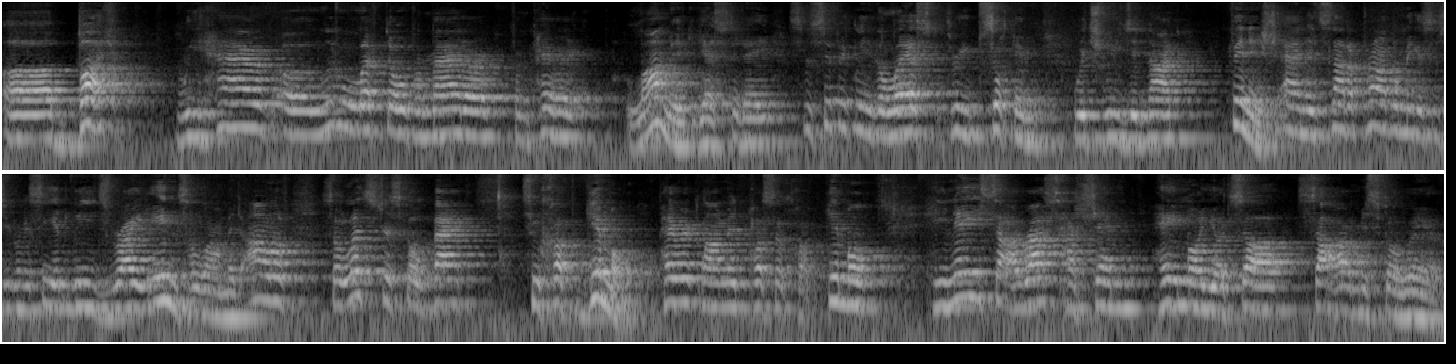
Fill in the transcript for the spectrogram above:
uh, but we have a little leftover matter from Perek Lamed yesterday, specifically the last three psukim, which we did not finish. And it's not a problem because, as you're going to see, it leads right into Lamed Aleph. So let's just go back to Chaf Gimel, Perek Lamed Pasuk Chaf Gimel. Hine sa'aras Hashem hema yotza sa'ar miskorer.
